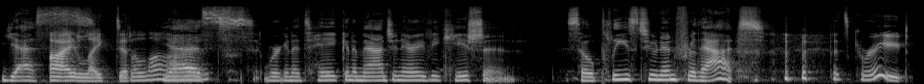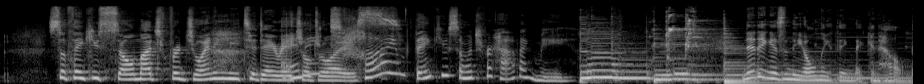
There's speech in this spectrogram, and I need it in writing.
Yes. I liked it a lot. Yes. We're going to take an imaginary vacation. So please tune in for that. That's great. So thank you so much for joining me today, Rachael Anytime. Joyce. Thank you so much for having me. Knitting isn't the only thing that can help.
